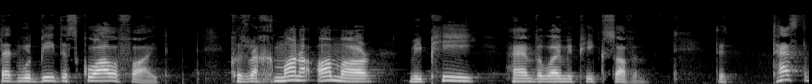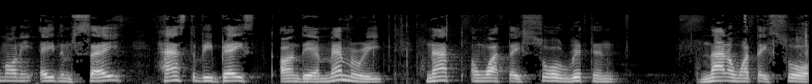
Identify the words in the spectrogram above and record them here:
that would be disqualified. Because Rahmana Omar mipi ham mipi ksavim. The testimony Adam say has to be based on their memory, not on what they saw written, not on what they saw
